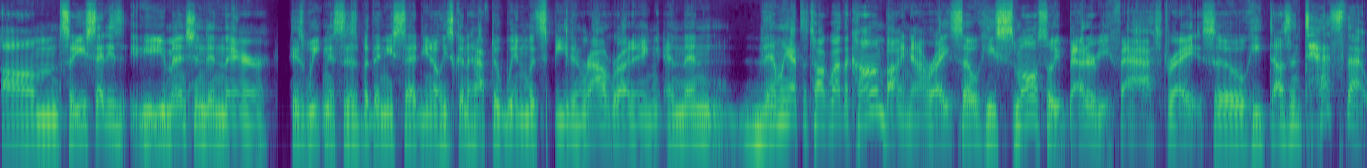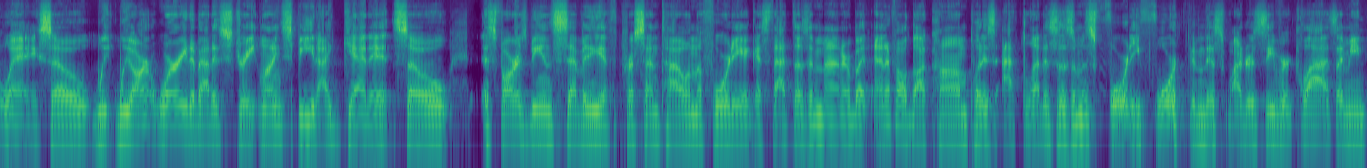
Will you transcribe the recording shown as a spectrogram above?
Um, so you said he's you mentioned in there his weaknesses, but then you said, you know, he's going to have to win with speed and route running, and then then we have to talk about the combine now, right? So he's small, so he better be fast, right? So he doesn't test that way. So we we aren't worried about his straight line speed. I get it. So as far as being 70th percentile in the 40, I guess that doesn't matter. But NFL.com put his athleticism as 44th in this wide receiver class. I mean,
